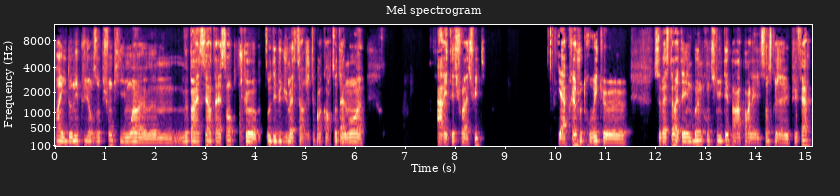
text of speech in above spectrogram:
enfin, il donnait plusieurs options qui moi euh, me paraissaient intéressantes parce que au début du master j'étais pas encore totalement euh, arrêté sur la suite. Et après je trouvais que ce master était une bonne continuité par rapport à les licences que j'avais pu faire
